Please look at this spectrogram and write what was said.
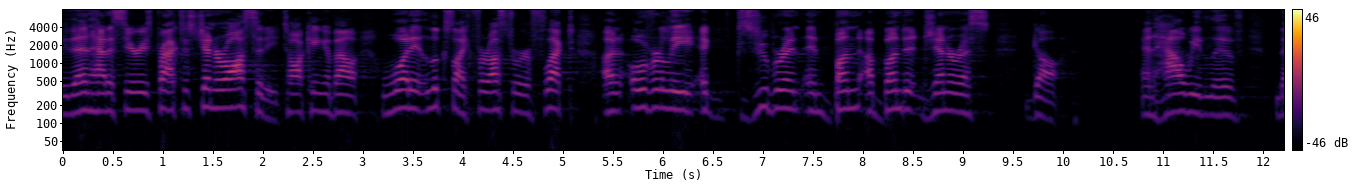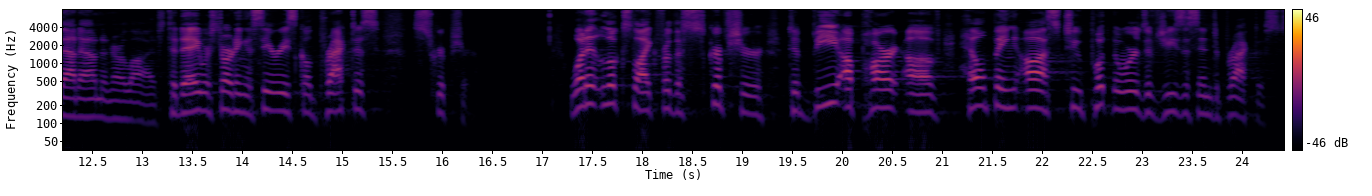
We then had a series, Practice Generosity, talking about what it looks like for us to reflect an overly exuberant and abundant, generous God and how we live that out in our lives. Today, we're starting a series called Practice Scripture what it looks like for the scripture to be a part of helping us to put the words of Jesus into practice.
